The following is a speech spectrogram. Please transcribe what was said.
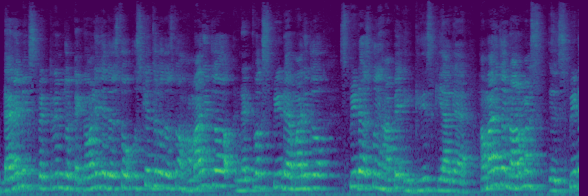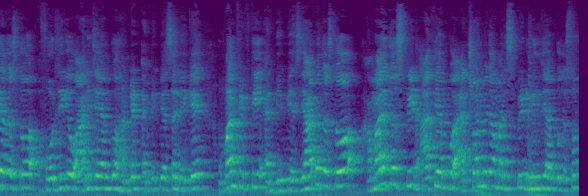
डायनेमिक स्पेक्ट्रम जो टेक्नोलॉजी है दोस्तों, उसके थ्रू दोस्तों, हमारी जो नेटवर्क स्पीड है, हमारी जो स्पीड है, उसको यहाँ पे इंक्रीज किया गया है। हमारी जो नॉर्मल स्पीड है दोस्तों 4G की, वो आनी चाहिए हमको 100 Mbps से लेके 150 Mbps यहाँ पे दोस्तों, हमारी जो स्पीड आती है, हमको एक्चुअल में जो हमारी स्पीड मिलती है, हमको दोस्तों,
